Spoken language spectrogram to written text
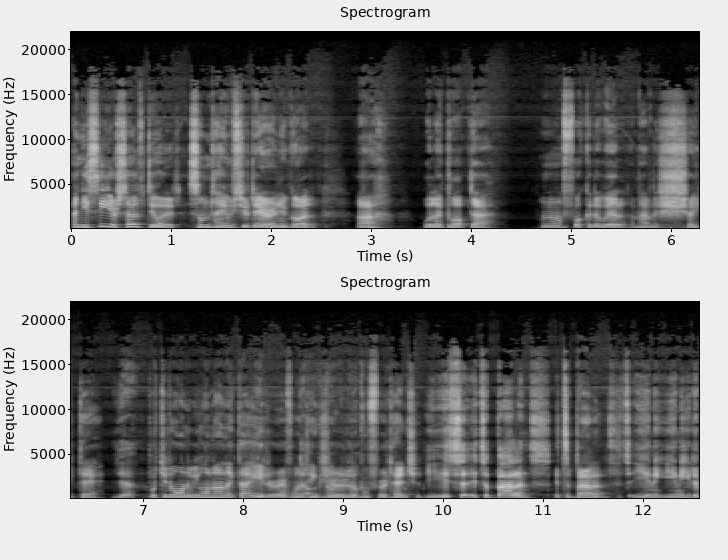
And you see yourself doing it. Sometimes you're there and you go, ah, will I pop that? No, fuck it, I will. I'm having a shite day. yeah But you don't want to be going on like that either. Everyone No, thinks no, you're no. looking for attention. it's a, it's a balance It's a balance. it's, you need you need a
